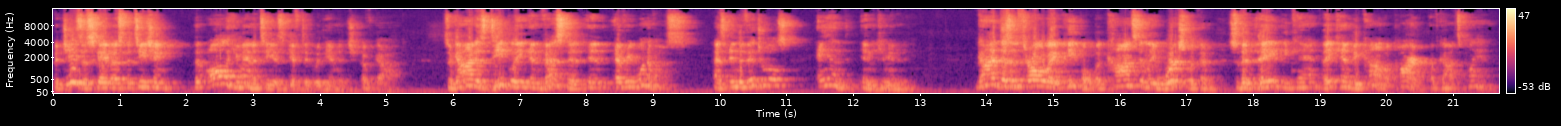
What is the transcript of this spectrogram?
But Jesus gave us the teaching that all humanity is gifted with the image of God. So God is deeply invested in every one of us as individuals and in community. God doesn't throw away people, but constantly works with them so that they, began, they can become a part of God's plan.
